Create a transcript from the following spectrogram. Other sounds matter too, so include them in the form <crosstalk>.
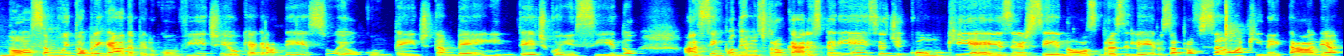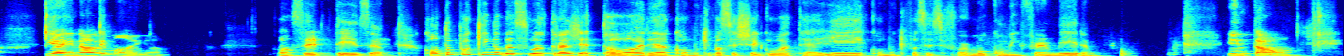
Nossa, muito obrigada pelo convite, eu que agradeço, eu contente também em ter te conhecido. Assim podemos trocar experiências de como que é exercer nós brasileiros a profissão aqui na Itália e aí na Alemanha. Com certeza. Conta um pouquinho da sua trajetória, como que você chegou até aí, como que você se formou como enfermeira. Então,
